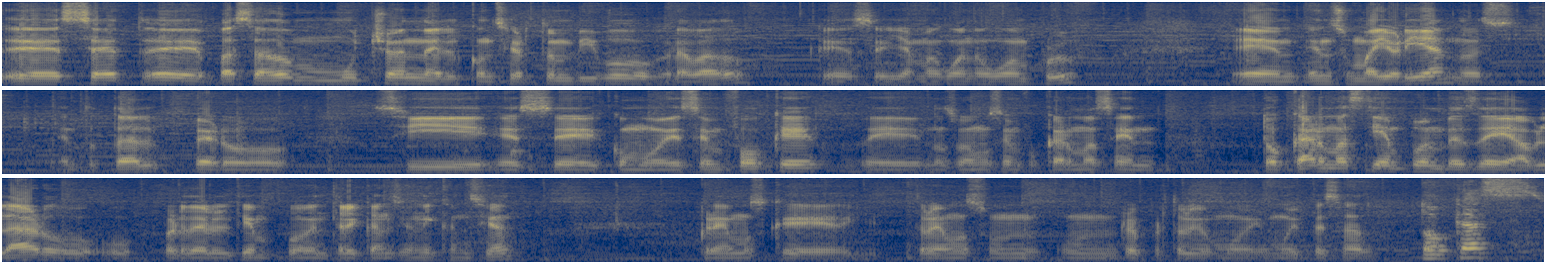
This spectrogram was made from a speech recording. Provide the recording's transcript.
eh, set eh, basado mucho en el concierto en vivo grabado que se llama 101 Proof. en, en su mayoría, no es en total, pero sí es eh, como ese enfoque, eh, nos vamos a enfocar más en tocar más tiempo en vez de hablar o, o perder el tiempo entre canción y canción. Creemos que traemos un, un repertorio muy, muy pesado. ¿Tocas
